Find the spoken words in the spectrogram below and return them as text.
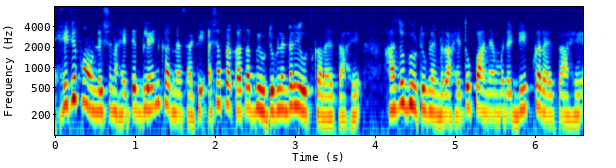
हे जे फाउंडेशन आहे ते ब्लेंड करण्यासाठी अशा प्रकारचा ब्युटी ब्लेंडर यूज करायचा आहे. हा जो ब्युटी ब्लेंडर आहे तो पाण्यामध्ये डीप करायचा आहे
